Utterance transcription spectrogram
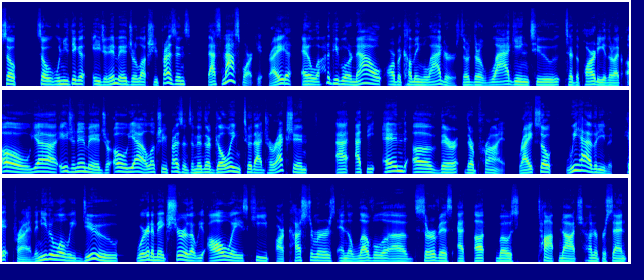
So so when you think of agent image or luxury presence, that's mass market, right? Yeah. And a lot of people are now are becoming laggers. They're they're lagging to to the party and they're like, oh yeah, agent image or oh yeah, luxury presence, and then they're going to that direction at, at the end of their their prime, right? So we haven't even hit prime, and even when we do, we're going to make sure that we always keep our customers and the level of service at utmost top notch, hundred percent,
